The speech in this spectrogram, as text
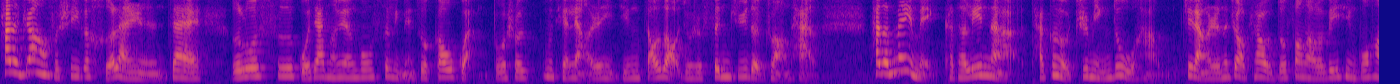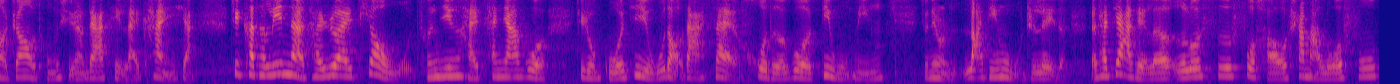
她的丈夫是一个荷兰人，在俄罗斯国家能源公司里面做高管，不过说目前两个人已经早早就是分居的状态了。他的妹妹卡特琳娜，她更有知名度哈。这两个人的照片我都放到了微信公号张奥同学，让大家可以来看一下。这卡特琳娜她热爱跳舞，曾经还参加过这种国际舞蹈大赛，获得过第五名，就那种拉丁舞之类的。然后她嫁给了俄罗斯富豪沙马罗夫，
